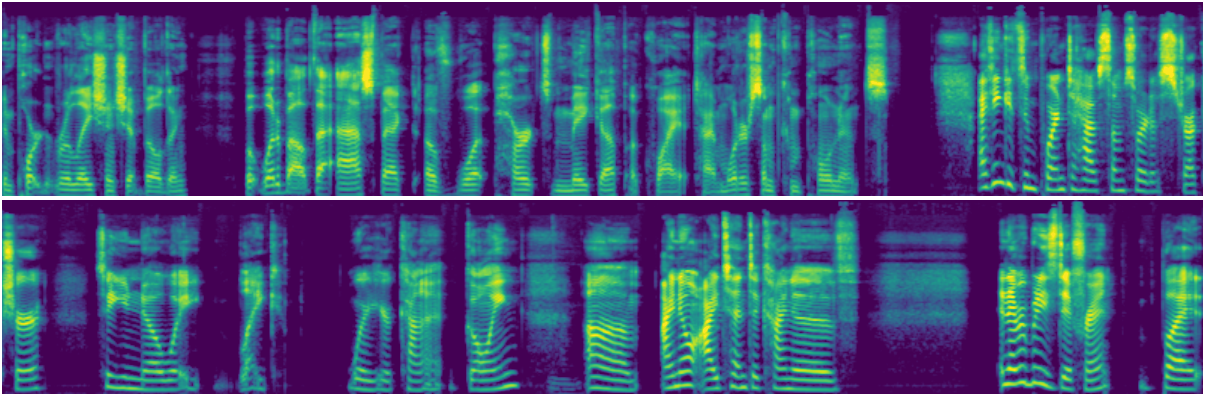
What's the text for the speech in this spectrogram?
important relationship building. But what about the aspect of what parts make up a quiet time? What are some components? I think it's important to have some sort of structure so you know what like where you're kind of going. Um I know I tend to kind of and everybody's different, but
